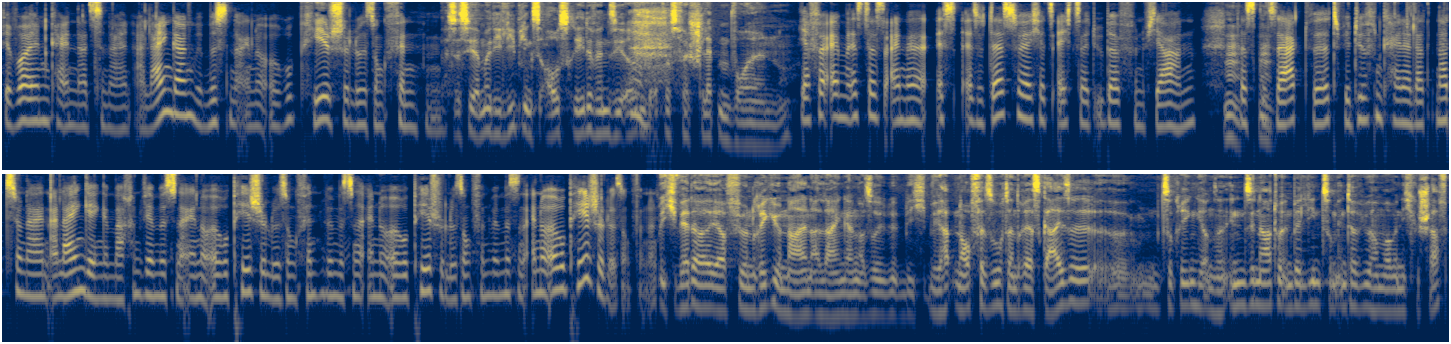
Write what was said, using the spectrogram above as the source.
wir wollen keinen nationalen Alleingang, wir müssen eine europäische Lösung finden. Das ist ja immer die Lieblingsausrede, wenn Sie irgendetwas verschleppen wollen. Ne? Ja, vor allem ist das eine, ist, also das höre ich jetzt echt seit über fünf Jahren, hm, dass hm. gesagt wird, wir dürfen keine nationalen Alleingänge machen, wir müssen eine europäische Lösung finden, wir müssen eine europäische Lösung finden, wir müssen eine europäische Lösung finden. Ich wäre da ja für einen regionalen Alleingang. Also ich, wir hatten auch versucht, Andreas Geisel äh, zu kriegen, hier unseren Innensenator in Berlin zum Interview, haben wir aber nicht geschafft.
